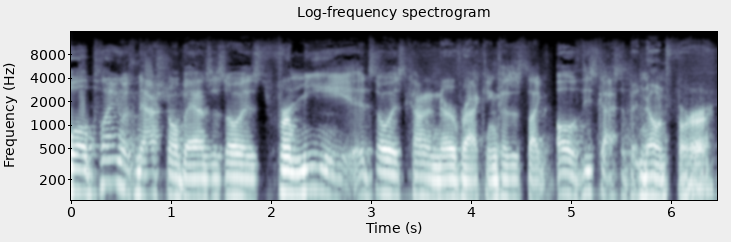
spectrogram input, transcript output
well, playing with national bands is always for me. It's always kind of nerve wracking because it's like, oh, these guys have been known for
